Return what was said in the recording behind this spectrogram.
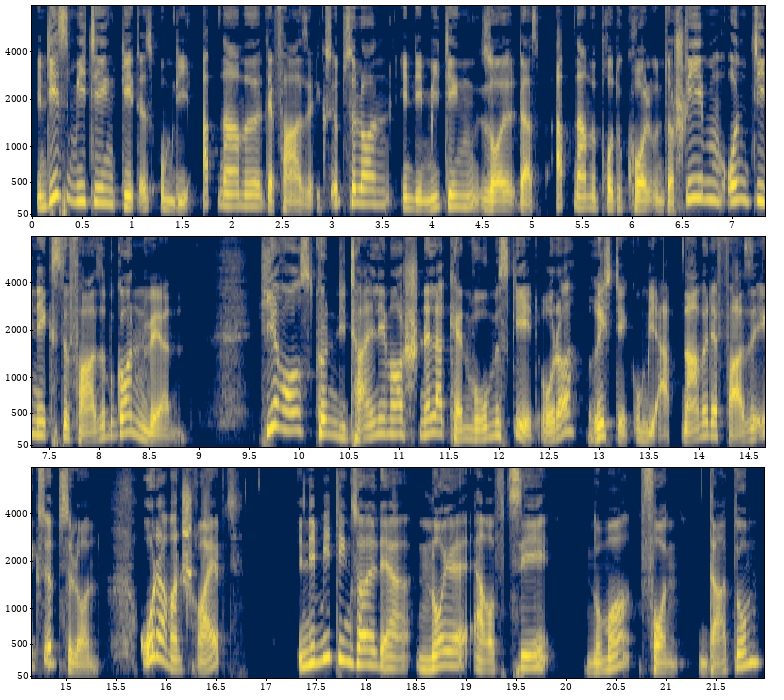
In diesem Meeting geht es um die Abnahme der Phase XY. In dem Meeting soll das Abnahmeprotokoll unterschrieben und die nächste Phase begonnen werden. Hieraus können die Teilnehmer schnell erkennen, worum es geht, oder? Richtig, um die Abnahme der Phase XY. Oder man schreibt, in dem Meeting soll der neue RFC-Nummer von Datum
